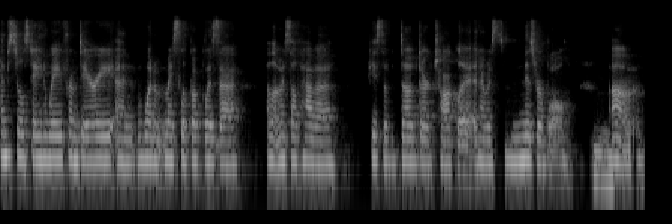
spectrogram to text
I'm still staying away from dairy, and one of my slip up was uh, I let myself have a piece of Dove dark chocolate, and I was miserable. Mm. Um,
